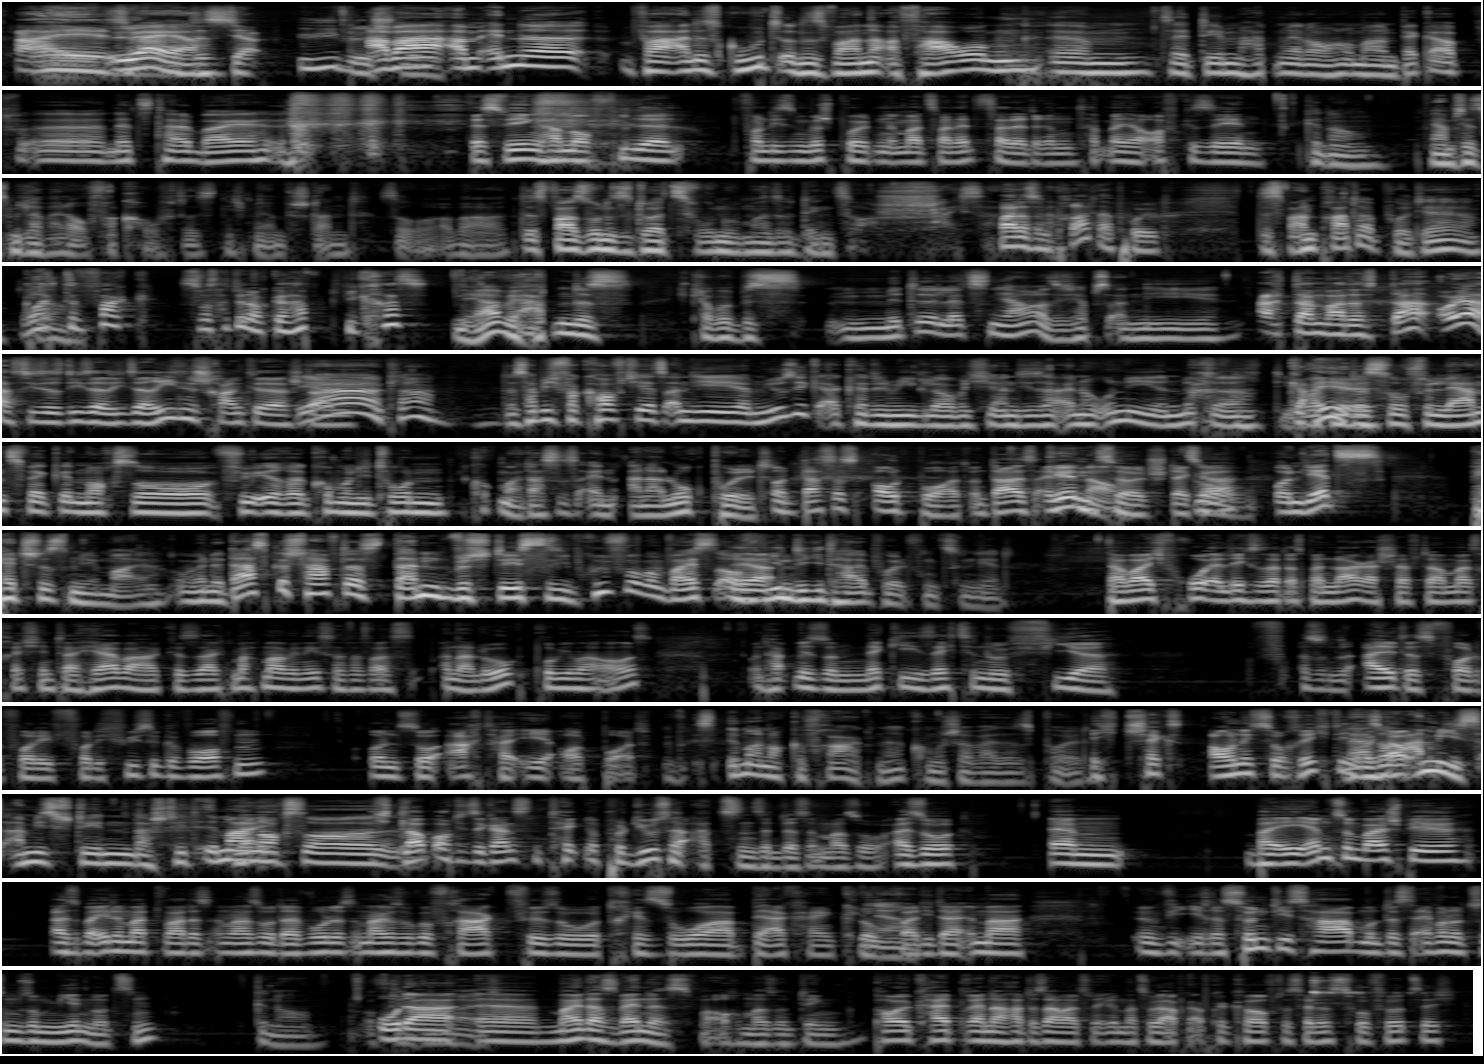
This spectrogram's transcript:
Alter, Ja, ja. das ist ja übel aber am Ende war alles gut und es war eine Erfahrung. Ähm, seitdem hatten wir noch mal ein Backup-Netzteil bei. schlimm. Deswegen haben auch viele von diesen Mischpulten immer zwei Netzteile drin. Das hat man ja oft gesehen. Genau. Wir haben es jetzt mittlerweile auch verkauft, das ist nicht mehr im Bestand. So, aber das war so eine Situation, wo man so denkt, so, oh, scheiße. War das ein Praterpult? Das war ein Praterpult, ja, ja. What klar. the fuck? So was habt ihr noch gehabt? Wie krass. Ja, wir hatten das, ich glaube, bis Mitte letzten Jahres. Ich habe es an die. Ach, dann war das da. Oh ja, dieser, dieser, dieser Riesenschrank, der da stand. Ja, klar. Das habe ich verkauft jetzt an die Music Academy, glaube ich, hier an diese eine Uni in Mitte. Die geil. das so für Lernzwecke noch so für ihre Kommilitonen. Guck mal, das ist ein Analogpult. Und das ist Outboard. Und da ist ein Insert-Stecker. So, und jetzt patch es mir mal. Und wenn du das geschafft hast, dann bestehst du die Prüfung und weißt auch, Ja. wie ein Digitalpult funktioniert. Da war ich froh, ehrlich gesagt, dass mein Lagerchef damals recht hinterher war, hat gesagt, mach mal wenigstens was, was analog, probier mal aus. Und hat mir so ein Mackie 1604, also ein altes, vor, vor, die, vor die Füße geworfen und so 8 HE Outboard. Ist immer noch gefragt, ne? Komischerweise das Pult. Ich check's auch nicht so richtig. also glaub- Amis, Amis stehen, da steht immer Na, noch so. Ich glaube auch diese ganzen Techno-Producer-Atzen sind das immer so. Also ähm, bei EM zum Beispiel, also bei Edelmatt war das immer so, da wurde es immer so gefragt für so Tresor, Berghain Club, Ja. weil die da immer irgendwie ihre Synthes haben und das einfach nur zum Summieren nutzen. genau. Oder äh, Midas Venice war auch immer so ein Ding. Paul Kalbrenner hat das damals Edelmatt sogar ab abgekauft, das Venice 240.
